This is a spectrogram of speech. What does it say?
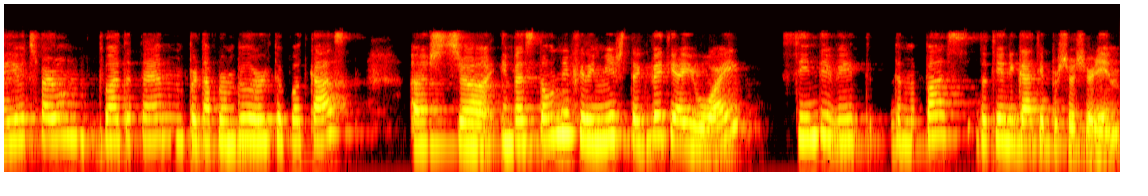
Ajo çfarë unë dua të them për ta përmbyllur këtë podcast është që investoni fillimisht tek vetja juaj, si individ dhe më pas do të jeni gati për shoqërinë.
